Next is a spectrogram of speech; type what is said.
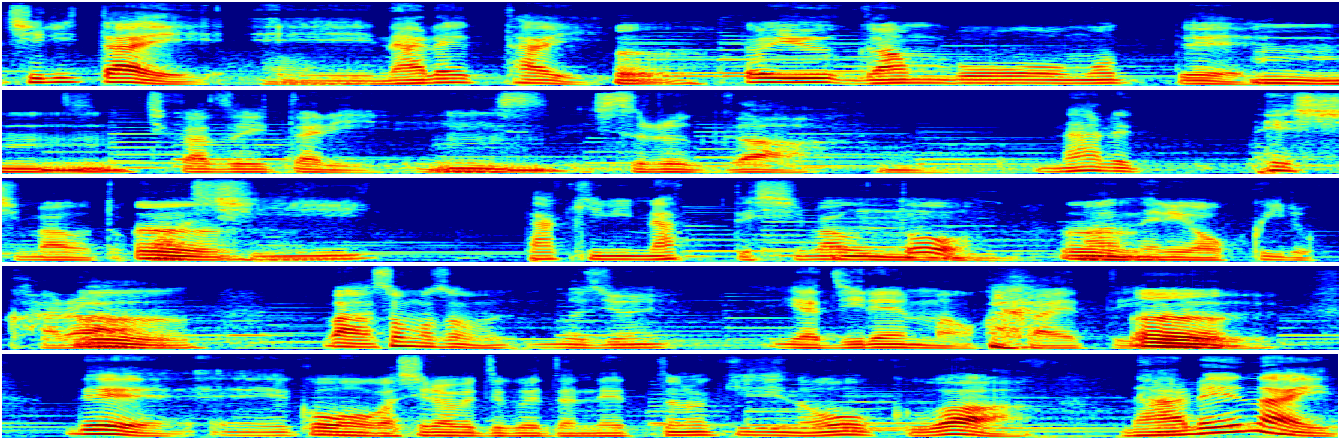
知りたい、えー慣れたいうん。という願望を持って近づいたりうん。すするが、慣れてしまうとか、うん。知った気になってしまうと、うん。マンネリが起きるから、うん。まあ、そもそも矛盾やジレンマを抱えている、うん。で、えー、候補が調べてくれたネットの記事の多くは慣れない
